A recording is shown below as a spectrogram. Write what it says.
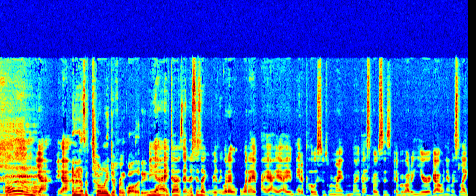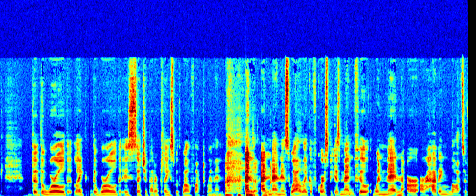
oh. yeah, yeah. And it has a totally different quality. Yeah, it does. And this is like really what I what I I I made a post. It was one of my my best posts about a year ago, and it was like the, the world like the world is such a better place with well fucked women and and men as well like of course because men feel when men are are having lots of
